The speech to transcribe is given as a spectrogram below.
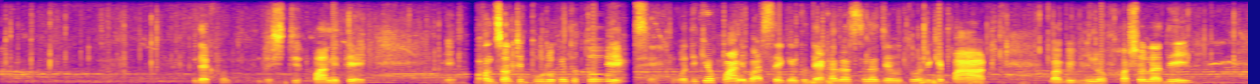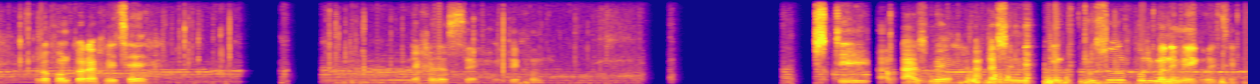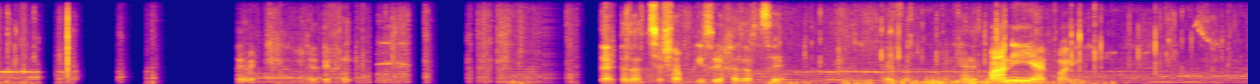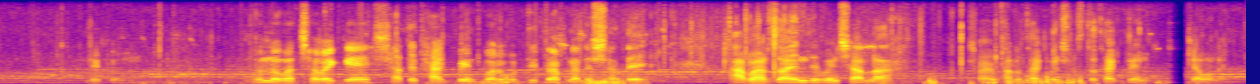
দেখুন, বৃষ্টির পানিতে অঞ্চলটি পুরো কিন্তু তৈরি গেছে। ওদিকেও পানি বাড়ছে, কিন্তু দেখা যাচ্ছে না যেহেতু ওদিকে পাট বা বিভিন্ন ফসলাদি রোপণ করা হয়েছে। দেখা যাচ্ছে, দেখুন। বৃষ্টি আসবে, আকাশে মেঘ, কিন্তু প্রচুর পরিমাণে মেঘ হয়েছে। দেখুন দেখা যাচ্ছে, সবকিছু দেখা যাচ্ছে। এই যে, এখানে পানি আর পানি। দেখুন। ধন্যবাদ সবাইকে। সাথে থাকবেন, পরবর্তীতে আপনাদের সাথে আবার জয়েন দেবো ইনশাল্লাহ সবাই ভালো থাকবেন, সুস্থ থাকবেন। কেমন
